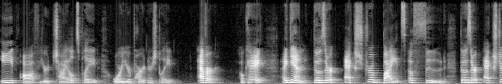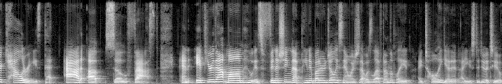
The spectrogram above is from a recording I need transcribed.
eat off your child's plate or your partner's plate. Ever. Okay? Again, those are extra bites of food. Those are extra calories that add up so fast. And if you're that mom who is finishing that peanut butter and jelly sandwich that was left on the plate, I totally get it. I used to do it too.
